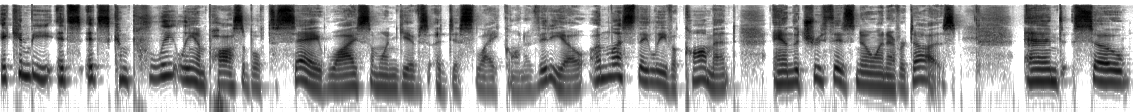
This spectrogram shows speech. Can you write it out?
It can be it's it's completely impossible to say why someone gives a dislike on a video unless they leave a comment, and the truth is no one ever does. And so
